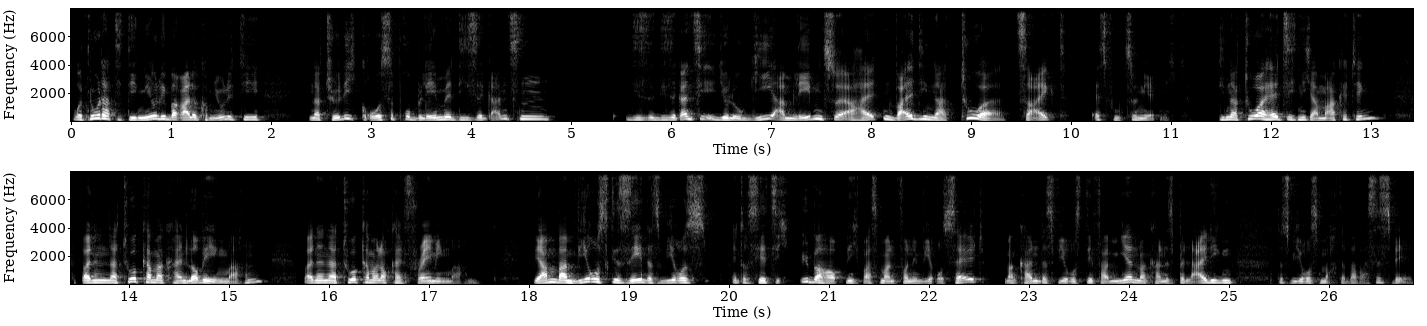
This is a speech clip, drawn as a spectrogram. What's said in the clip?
Und nur hat die neoliberale Community natürlich große Probleme, diese ganzen diese, diese ganze Ideologie am Leben zu erhalten, weil die Natur zeigt, es funktioniert nicht. Die Natur hält sich nicht am Marketing. Bei der Natur kann man kein Lobbying machen. Bei der Natur kann man auch kein Framing machen. Wir haben beim Virus gesehen, das Virus interessiert sich überhaupt nicht, was man von dem Virus hält. Man kann das Virus diffamieren, man kann es beleidigen. Das Virus macht aber, was es will.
